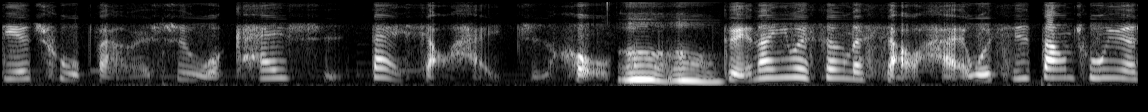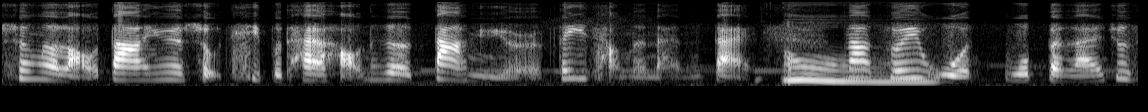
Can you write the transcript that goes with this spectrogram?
接触，反而是我。开始带小孩之后，嗯嗯，对，那因为生了小孩，我其实当初因为生了老大，因为手气不太好，那个大女儿非常的难带，哦，那所以我我本来就是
